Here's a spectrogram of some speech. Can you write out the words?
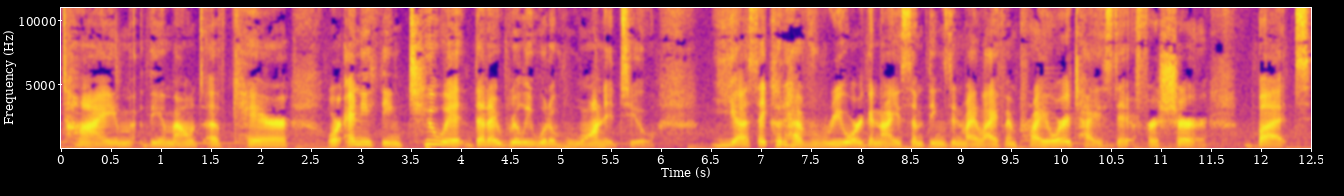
time, the amount of care, or anything to it that I really would have wanted to yes, I could have reorganized some things in my life and prioritized it for sure. But,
